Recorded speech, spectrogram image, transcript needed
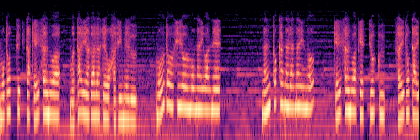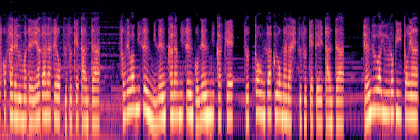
戻ってきた計算は、また嫌がらせを始める。もうどうしようもないわね。なんとかならないの？計算は結局、再度逮捕されるまで嫌がらせを続けたんだ。それは2002年から2005年にかけ、ずっと音楽を鳴らし続けていたんだ。ジャンルはユーロビートや、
